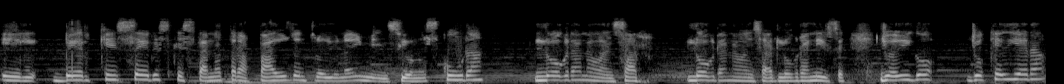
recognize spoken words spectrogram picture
el ver que seres que están atrapados dentro de una dimensión oscura logran avanzar, logran avanzar, logran irse. Yo digo, yo que diera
